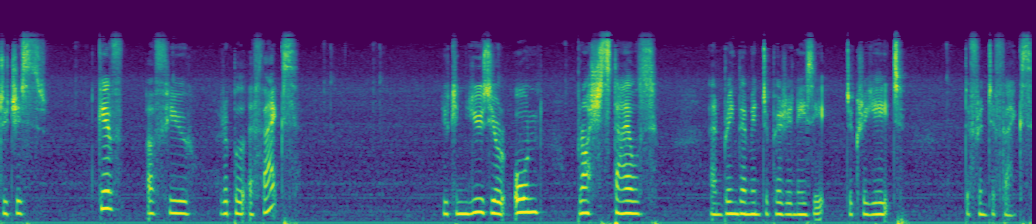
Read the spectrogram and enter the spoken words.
To just give a few ripple effects. You can use your own brush styles and bring them into Piranesi to create different effects.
